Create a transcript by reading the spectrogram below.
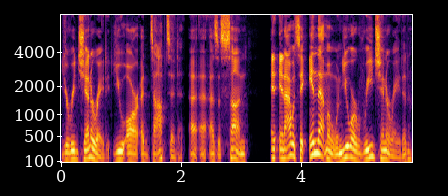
you're regenerated, you are adopted as a son. And, and I would say in that moment, when you are regenerated,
